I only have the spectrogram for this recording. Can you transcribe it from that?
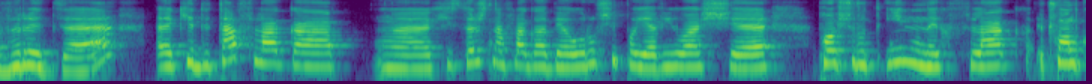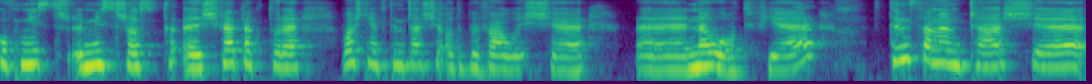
w Rydze, e, kiedy ta flaga e, historyczna flaga Białorusi pojawiła się pośród innych flag członków mistrz, Mistrzostw Świata, które właśnie w tym czasie odbywały się na Łotwie. W tym samym czasie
